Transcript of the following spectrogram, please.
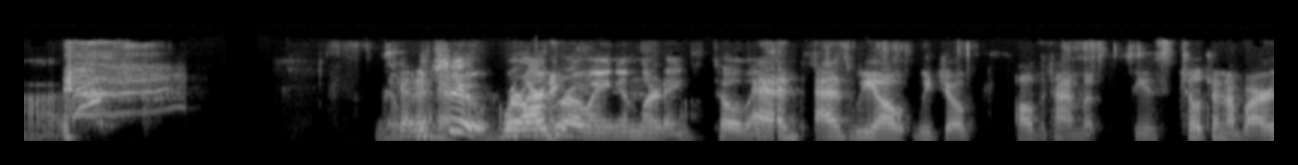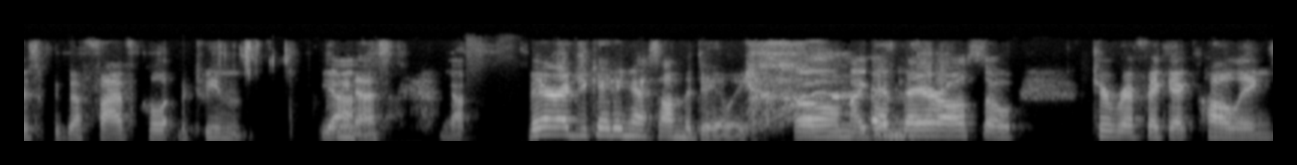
Uh, no, it's true. We're, We're all growing and learning. Totally. And as we all we joke all the time with these children of ours, we've got five between yeah. between us. Yeah. They're educating us on the daily. Oh my goodness. and they're also terrific at calling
